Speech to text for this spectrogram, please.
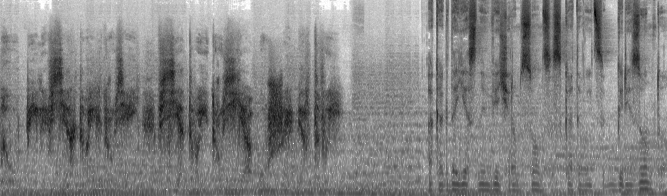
Мы убили всех твоих друзей. Все твои друзья уже мертвы. А когда ясным вечером солнце скатывается к горизонту,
